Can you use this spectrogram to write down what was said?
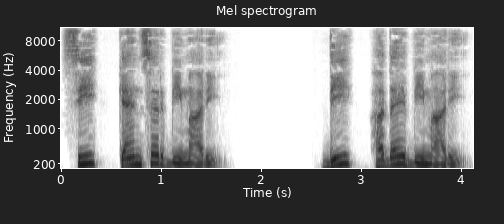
સી કેન્સર બીમારી. ડી હૃદય બીમારી.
